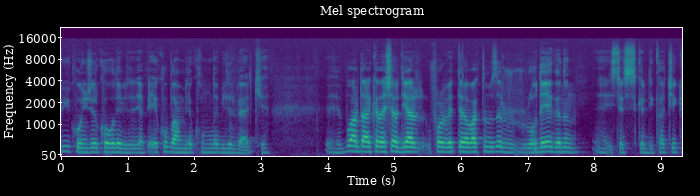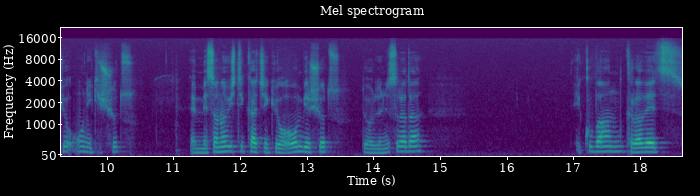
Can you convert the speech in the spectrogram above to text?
büyük oyuncuları kovalayabilir. Ya bir Ekuban bile konulabilir belki. E, bu arada arkadaşlar diğer forvetlere baktığımızda Rodega'nın e, istatistikleri dikkat çekiyor. 12 şut. E, Mesanovic dikkat çekiyor. 11 şut. Dördüncü sırada. Ekuban, Kravets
